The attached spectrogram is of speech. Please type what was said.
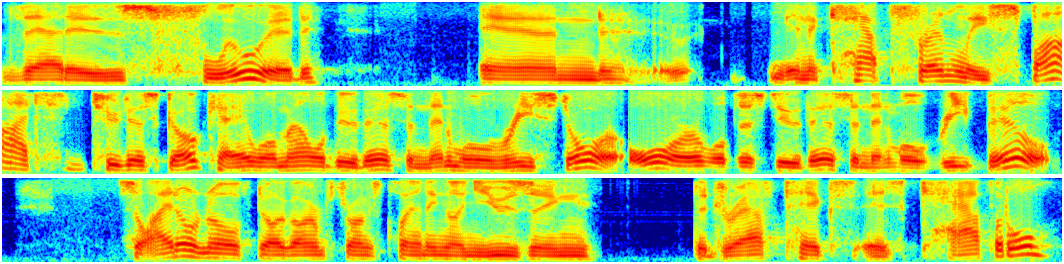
that is fluid and in a cap friendly spot to just go, okay, well, now we'll do this and then we'll restore, or we'll just do this and then we'll rebuild. So I don't know if Doug Armstrong's planning on using the draft picks as capital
